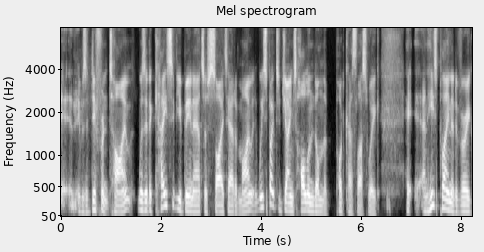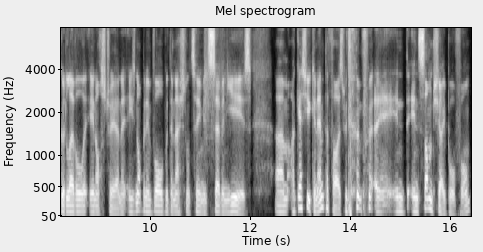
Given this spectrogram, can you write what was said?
it, was a different time. Was it a case of you being out of sight, out of mind? We spoke to James Holland on the podcast last week, and he's playing at a very good level in Austria, and he's not been involved with the national team in seven years um, I guess you can empathise with him in in some shape or form.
